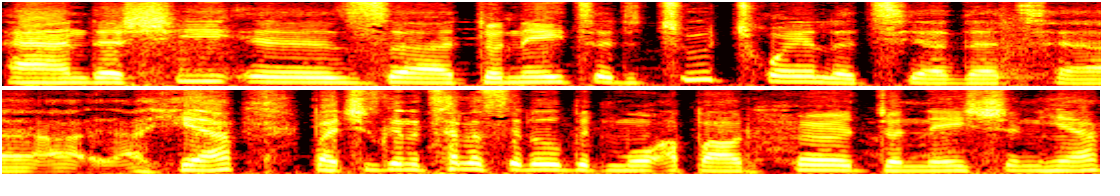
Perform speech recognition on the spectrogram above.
and uh, she is uh, donated two toilets here that uh, are here. But she's going to tell us a little bit more about her donation here.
